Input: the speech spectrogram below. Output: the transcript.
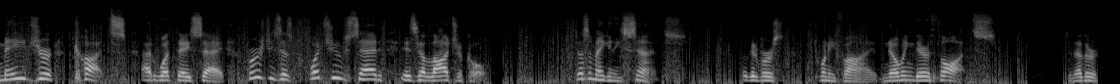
major cuts at what they say. First, he says, What you've said is illogical. It doesn't make any sense. Look at verse 25. Knowing their thoughts. It's another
